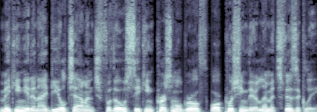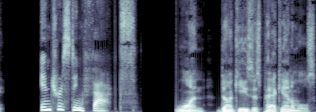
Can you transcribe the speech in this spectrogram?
making it an ideal challenge for those seeking personal growth or pushing their limits physically. Interesting facts. 1. Donkeys as pack animals.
